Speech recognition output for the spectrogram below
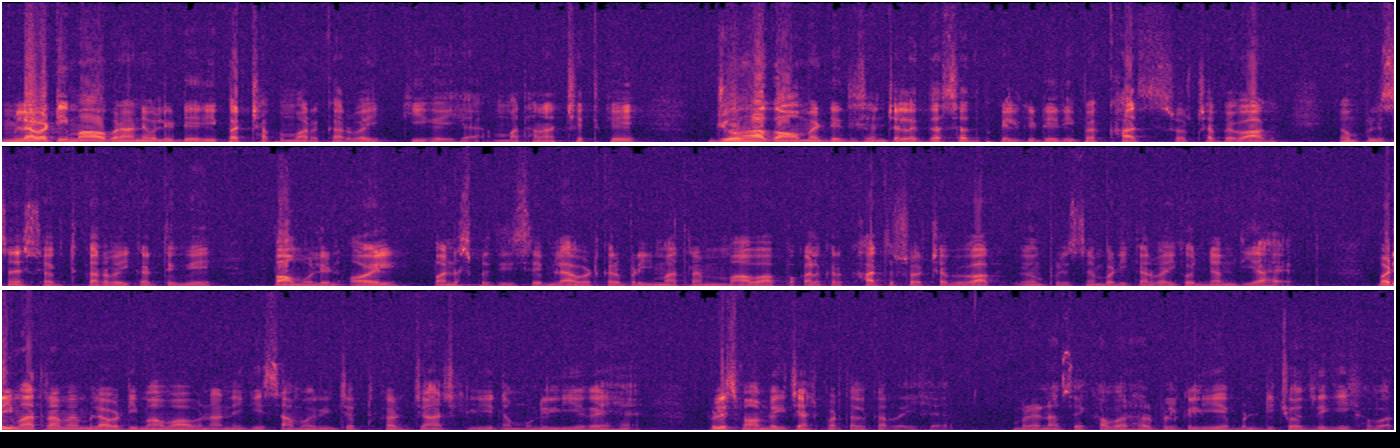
मिलावटी मावा बनाने वाली डेयरी पर छापामार कार्रवाई की गई है। अम्बा थाना क्षेत्र के जोहा गाँव में डेयरी संचालक दशरथ बघेल की डेयरी पर खाद्य सुरक्षा विभाग एवं पुलिस ने संयुक्त कार्रवाई करते हुए पामोलिन ऑयल, वनस्पति से मिलावट कर बड़ी मात्रा में मावा पकड़कर खाद्य सुरक्षा विभाग एवं पुलिस ने बड़ी कार्रवाई को अंजाम दिया है। बड़ी मात्रा में मिलावटी मावा बनाने की सामग्री जब्त कर जाँच के लिए नमूने लिए गए हैं। पुलिस मामले की जाँच पड़ताल कर रही है। मुरैना से खबर, हरपल के लिए बंटी चौधरी की खबर।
